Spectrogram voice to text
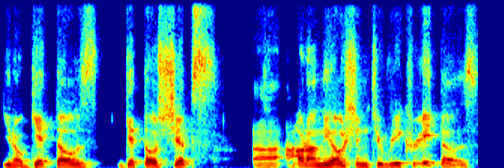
you know, get those get those ships uh, out on the ocean to recreate those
